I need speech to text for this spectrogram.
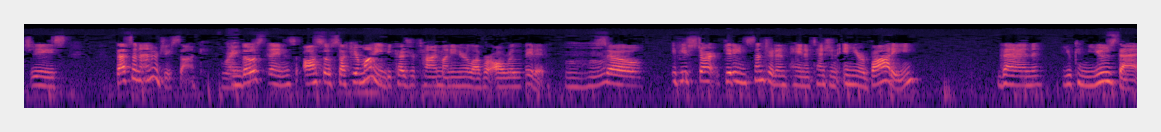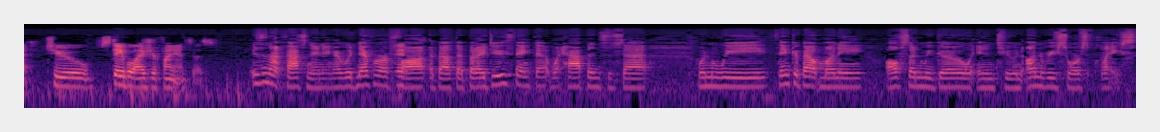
jeez. That's an energy suck. Right. And those things also suck your money because your time, money, and your love are all related. Mm-hmm. So if you start getting centered and paying attention in your body, then you can use that to stabilize your finances. Isn't that fascinating? I would never have thought about that, but I do think that what happens is that when we think about money, all of a sudden we go into an unresourced place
